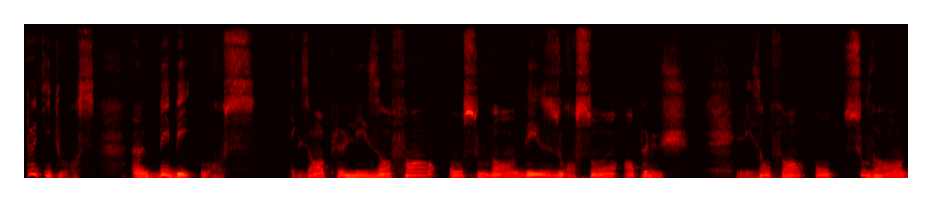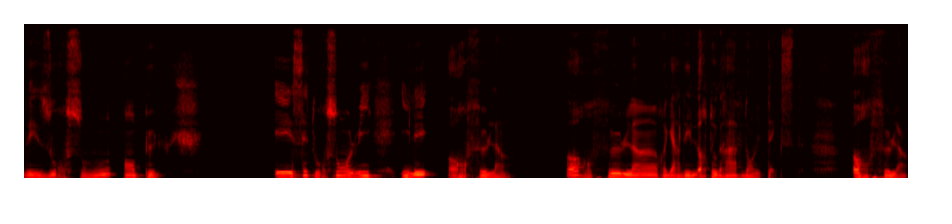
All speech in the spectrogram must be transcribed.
petit ours. Un bébé ours. Exemple, les enfants ont souvent des oursons en peluche. Les enfants ont souvent des oursons en peluche. Et cet ourson, lui, il est orphelin. Orphelin, regardez l'orthographe dans le texte. Orphelin,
